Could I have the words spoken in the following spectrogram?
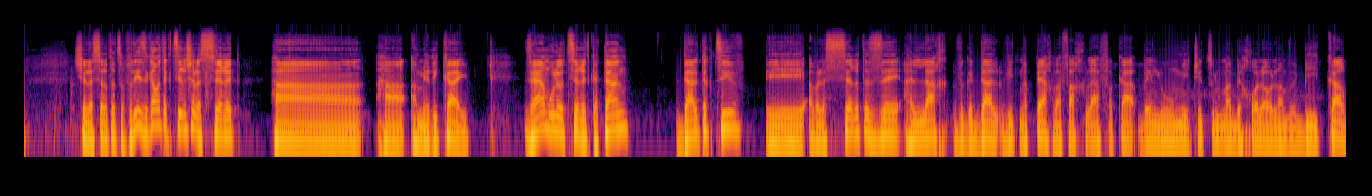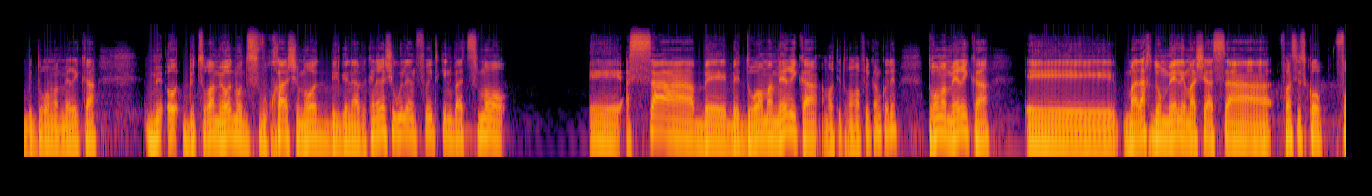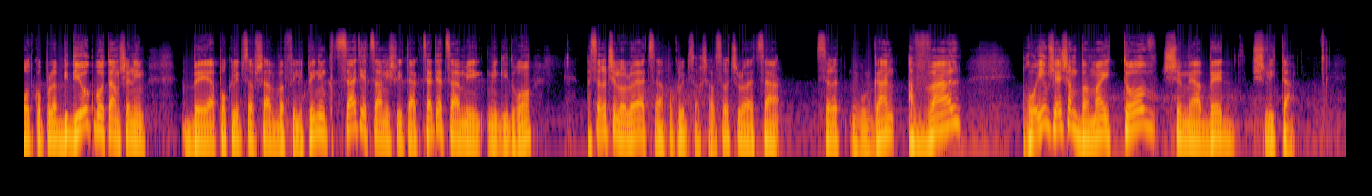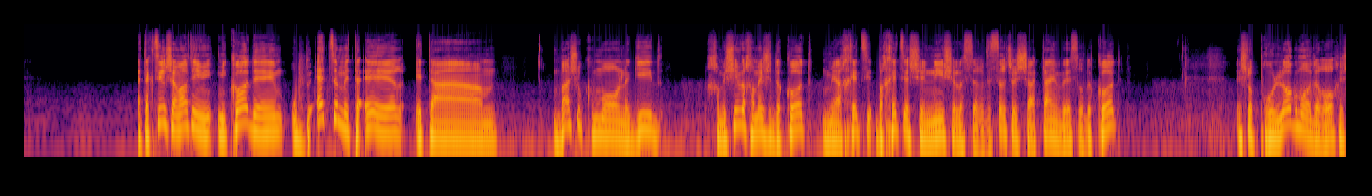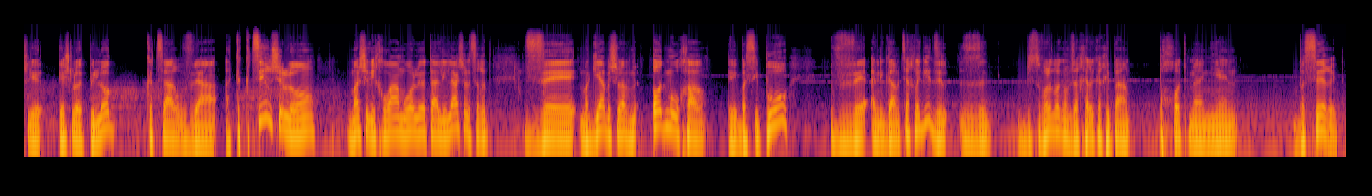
של הסרט הצרפתי, זה גם התקציר של הסרט ה- האמריקאי. זה היה אמור להיות סרט קטן, דל תקציב, אה, אבל הסרט הזה הלך וגדל והתנפח והפך להפקה בינלאומית שצולמה בכל העולם ובעיקר בדרום אמריקה, מאוד, בצורה מאוד מאוד סבוכה שמאוד בלגנה, וכנראה שוויליאם פרידקין בעצמו אה, עשה ב, בדרום אמריקה, אמרתי דרום אפריקה קודם? דרום אמריקה, אה, מהלך דומה למה שעשה פרנסיס פורד קופולה בדיוק באותם שנים באפוקליפס עכשיו בפיליפינים, קצת יצא משליטה, קצת יצא מגדרו. הסרט שלו לא יצא אפוקליפס עכשיו, הסרט שלו יצא סרט מבולגן, אבל רואים שיש שם במאי טוב שמאבד שליטה. התקציר שאמרתי מקודם, הוא בעצם מתאר את ה... משהו כמו נגיד 55 דקות מהחצי, בחצי השני של הסרט. זה סרט של שעתיים ועשר דקות. יש לו פרולוג מאוד ארוך, יש, לי, יש לו אפילוג קצר, והתקציר שלו, מה שלכאורה אמור להיות העלילה של הסרט, זה מגיע בשלב מאוד מאוחר אה, בסיפור, ואני גם צריך להגיד, זה, זה, בסופו של דבר גם זה החלק הכי פעם פחות מעניין בסרט.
